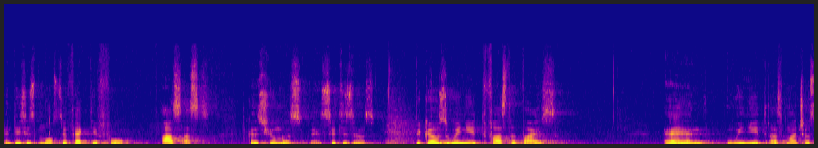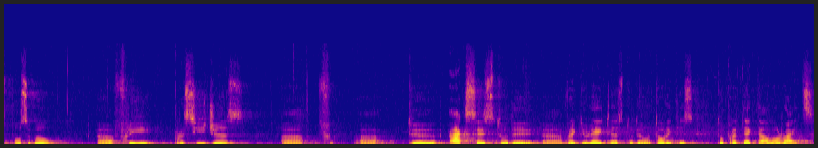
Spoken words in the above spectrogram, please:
and this is most effective for us as consumers and citizens because we need fast advice and we need as much as possible uh, free procedures uh, uh, to access to the uh, regulators, to the authorities to protect our rights.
